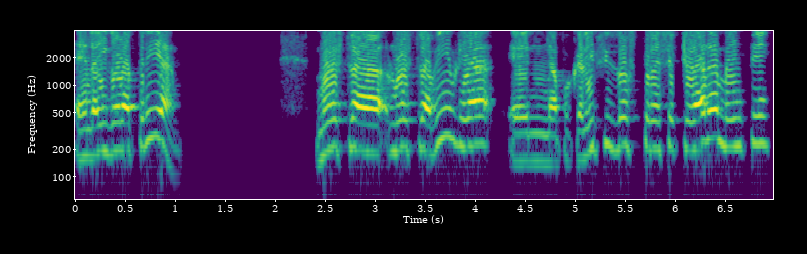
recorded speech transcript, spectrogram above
en la idolatría. Nuestra, nuestra Biblia en Apocalipsis 2.13 claramente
